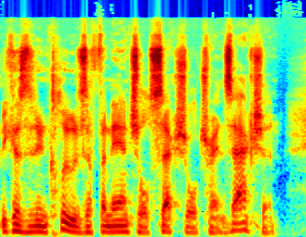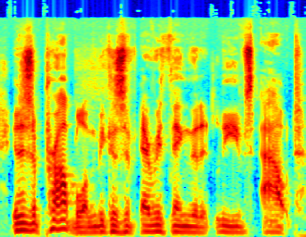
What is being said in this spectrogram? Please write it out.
because it includes a financial sexual transaction. It is a problem because of everything that it leaves out.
